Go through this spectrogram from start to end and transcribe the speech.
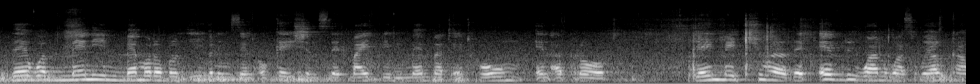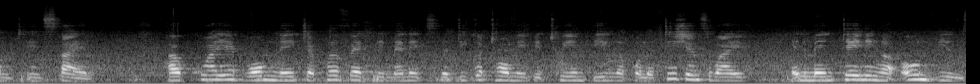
There were many memorable evenings and occasions that might be remembered at home and abroad. Jane made sure that everyone was welcomed in style. Her quiet, warm nature perfectly managed the dichotomy between being a politician's wife and maintaining her own views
